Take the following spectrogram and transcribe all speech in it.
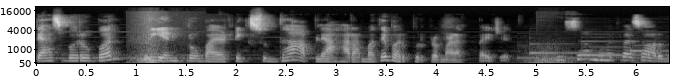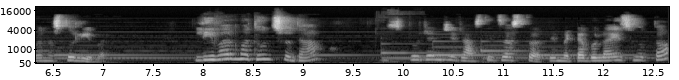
त्याचबरोबर प्री अँड प्रोबायोटिक्ससुद्धा आपल्या आहारामध्ये भरपूर प्रमाणात पाहिजेत. दुसरा महत्त्वाचा ऑर्गन असतो लिव्हर लिव्हरमधून सुद्धा इस्ट्रोजन जे जास्तीचं असतं ते मेटाबोलाइज होतं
